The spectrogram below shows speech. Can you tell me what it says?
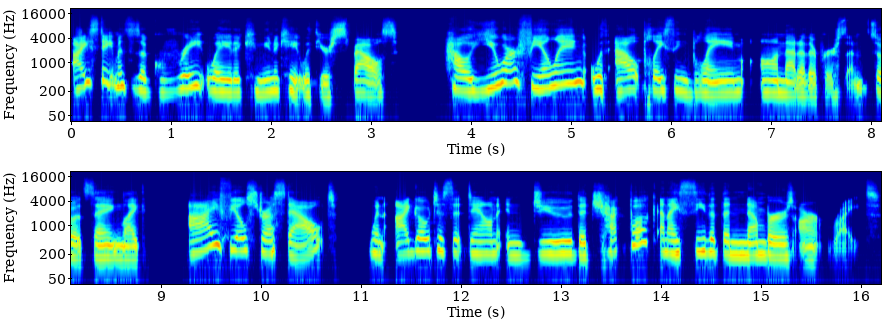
I statements is a great way to communicate with your spouse how you are feeling without placing blame on that other person. So it's saying like, I feel stressed out when I go to sit down and do the checkbook and I see that the numbers aren't right.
